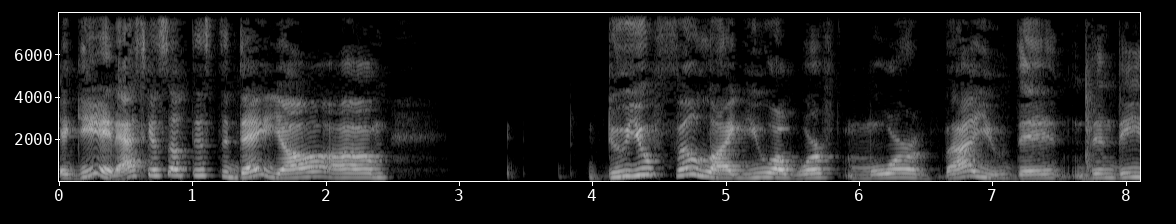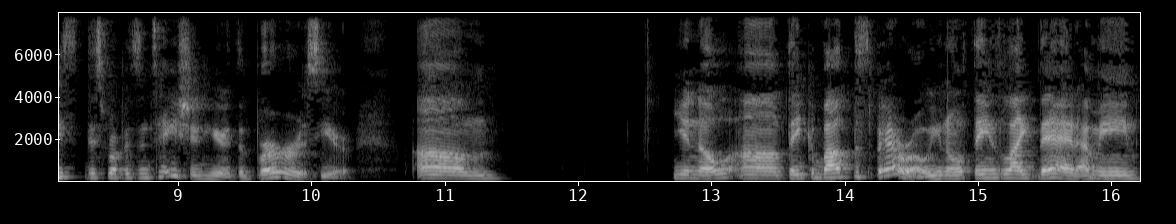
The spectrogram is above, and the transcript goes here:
again, ask yourself this today, y'all. Um, do you feel like you are worth more value than than these this representation here, the birds here? Um, you know, um, think about the sparrow, you know, things like that. I mean,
